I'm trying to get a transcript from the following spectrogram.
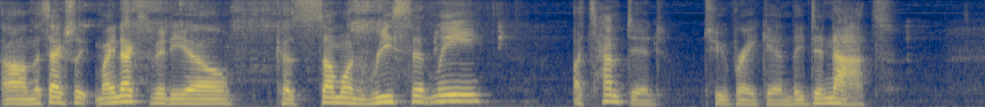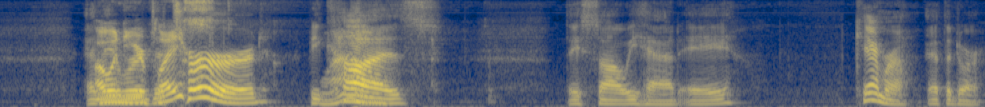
Um, that's actually my next video because someone recently attempted to break in. They did not, and Oh, they into were your place? deterred because they saw we had a camera at the door.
